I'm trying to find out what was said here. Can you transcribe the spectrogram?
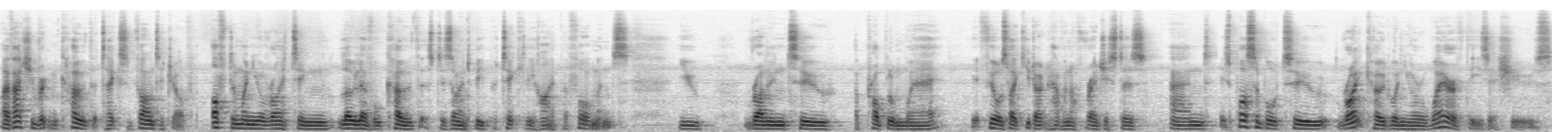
I've actually written code that takes advantage of. Often, when you're writing low level code that's designed to be particularly high performance, you run into a problem where it feels like you don't have enough registers. And it's possible to write code when you're aware of these issues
